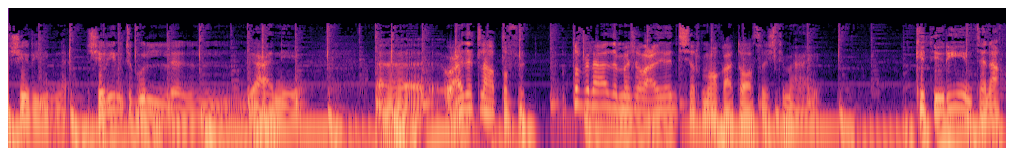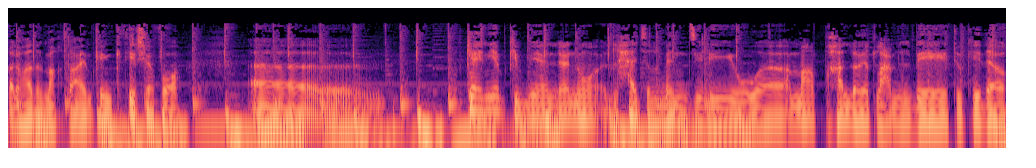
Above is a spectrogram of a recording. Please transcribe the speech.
شيرين. شيرين تقول يعني آه وعدت لها طفل. الطفل هذا ما شاء الله عليه ينتشر في مواقع التواصل الاجتماعي. كثيرين تناقلوا هذا المقطع يمكن كثير شافوه. آه كان يبكي يعني لأنه الحجر المنزلي وما خلوه يطلع من البيت وكذا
